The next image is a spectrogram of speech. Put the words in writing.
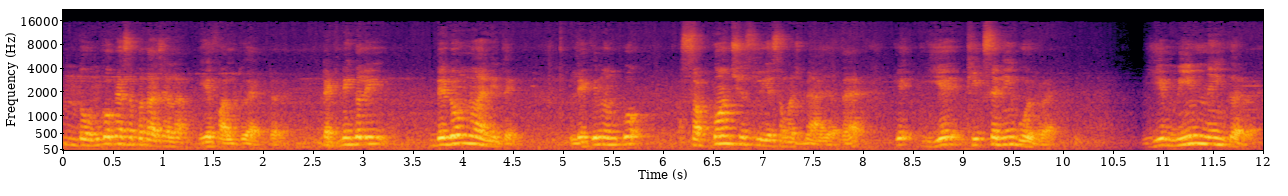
हम्म। तो उनको कैसे पता चला ये फालतू एक्टर है? Technically they don't know anything लेकिन उनको सबकॉन्शियसली ये समझ में आ जाता है कि ये ठीक से नहीं बोल रहा है। ये मीन नहीं कर रहा है।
